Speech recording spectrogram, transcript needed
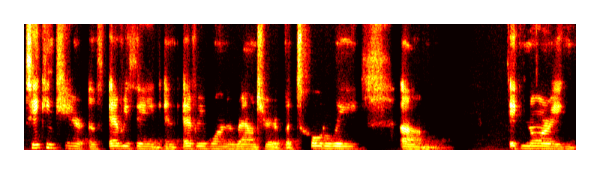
taking care of everything and everyone around her, but totally um, ignoring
